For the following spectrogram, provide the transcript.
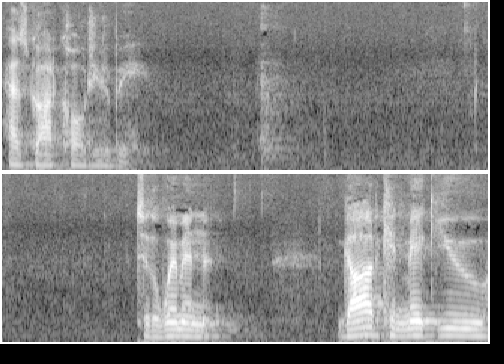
has God called you to be? To the women, God can make you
